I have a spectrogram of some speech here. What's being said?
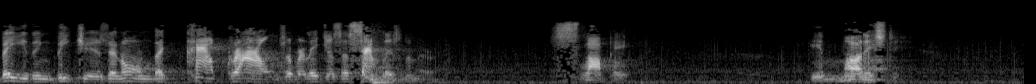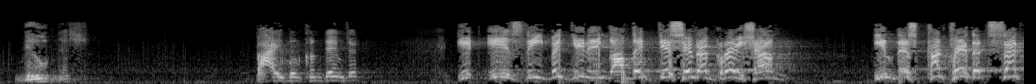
bathing beaches and on the campgrounds of religious assemblies in America. Sloppy, immodesty, nudeness. Bible condemns it. It is the beginning of the disintegration in this country that sent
